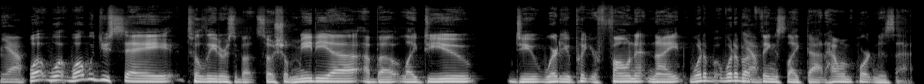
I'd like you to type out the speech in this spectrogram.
Yeah. What, what, what would you say to leaders about social media? About like, do you, do you, where do you put your phone at night? What about, what about Yeah. things like that? How important is that?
